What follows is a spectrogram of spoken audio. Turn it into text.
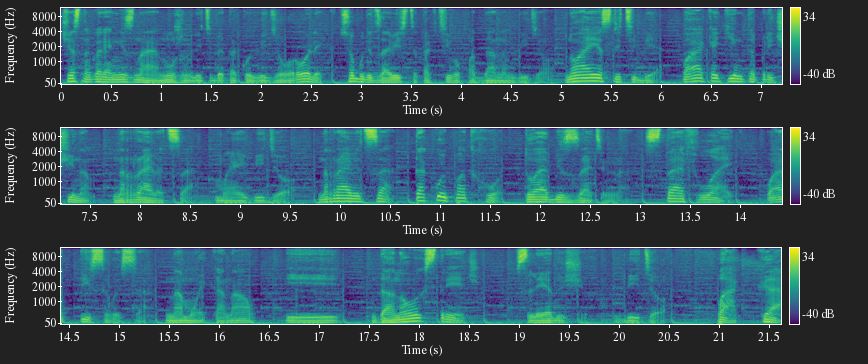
Честно говоря, не знаю, нужен ли тебе такой видеоролик, все будет зависеть от актива под данным видео. Ну а если тебе по каким-то причинам нравятся мои видео, нравится такой подход, то обязательно ставь лайк, подписывайся на мой канал и до новых встреч в следующих видео. Пока!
